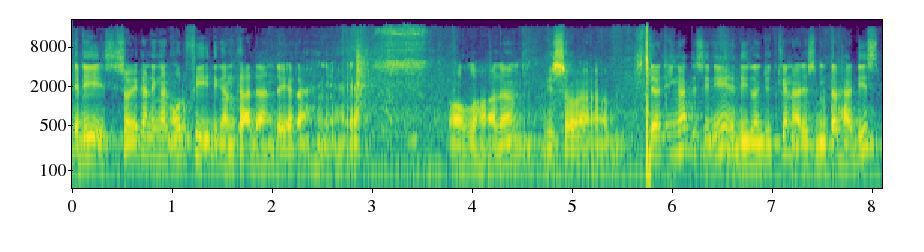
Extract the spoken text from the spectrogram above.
Jadi sesuaikan dengan urfi dengan keadaan daerahnya ya Allah alam bisawab. Dan ingat di sini dilanjutkan ada sebentar hadis.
